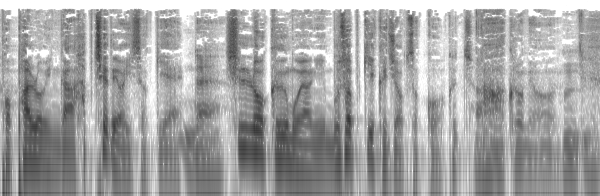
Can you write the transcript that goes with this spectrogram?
버팔로인과 합체되어 있었기에 네. 실로 그 모양이 무섭기 그지없었고 그렇죠. 아 그러면 음, 음.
